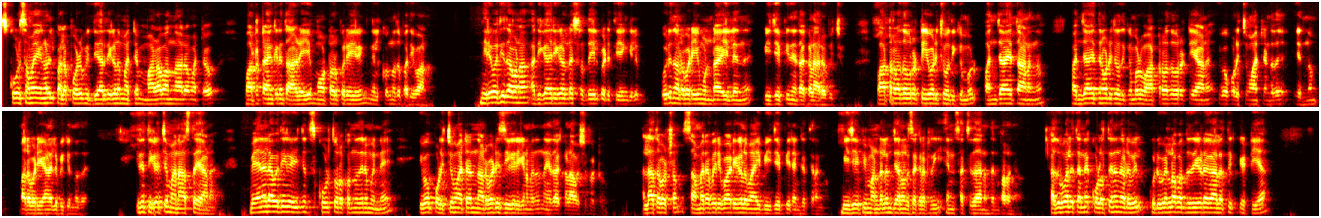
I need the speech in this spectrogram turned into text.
സ്കൂൾ സമയങ്ങളിൽ പലപ്പോഴും വിദ്യാർത്ഥികളും മറ്റും മഴ വന്നാലോ മറ്റോ വാട്ടർ ടാങ്കിന് താഴെയും മോട്ടോർ പുരയിലും നിൽക്കുന്നത് പതിവാണ്. നിരവധി തവണ അധികാരികളുടെ ശ്രദ്ധയിൽപ്പെടുത്തിയെങ്കിലും ഒരു നടപടിയും ഉണ്ടായില്ലെന്ന് ബി നേതാക്കൾ ആരോപിച്ചു. വാട്ടർ അതോറിറ്റിയോട് ചോദിക്കുമ്പോൾ പഞ്ചായത്താണെന്നും പഞ്ചായത്തിനോട് ചോദിക്കുമ്പോൾ വാട്ടർ അതോറിറ്റിയാണ് ഇവ പൊളിച്ചു മാറ്റേണ്ടത് എന്നും മറുപടിയാണ് ലഭിക്കുന്നത്. ഇത് തികച്ചും അനാസ്ഥയാണ്. വേനലവധി കഴിഞ്ഞ് സ്കൂൾ തുറക്കുന്നതിന് മുന്നേ ഇവ പൊളിച്ചു മാറ്റാൻ നടപടി സ്വീകരിക്കണമെന്ന് നേതാക്കൾ ആവശ്യപ്പെട്ടു. അല്ലാത്തപക്ഷം സമരപരിപാടികളുമായി ബി ജെ പി രംഗത്തിറങ്ങും. ബി ജെ പി മണ്ഡലം ജനറൽ സെക്രട്ടറി എൻ സച്ചിദാനന്ദൻ പറഞ്ഞു. അതുപോലെ തന്നെ കുളത്തിന് നടുവിൽ കുടിവെള്ള പദ്ധതിയുടെ കാലത്ത് കെട്ടിയ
